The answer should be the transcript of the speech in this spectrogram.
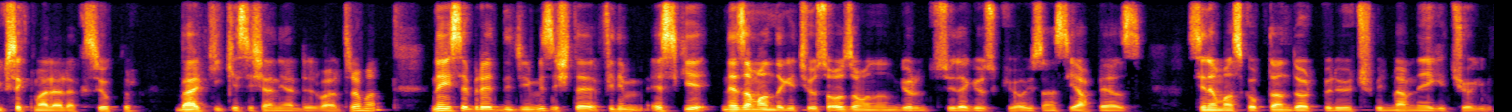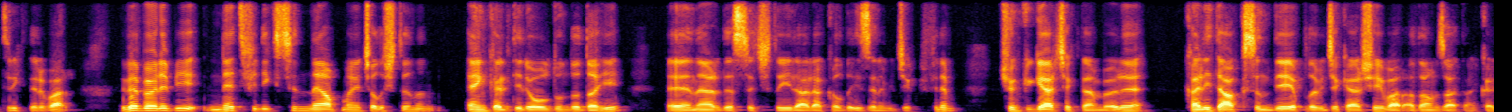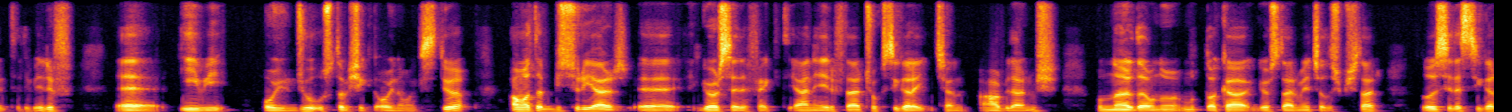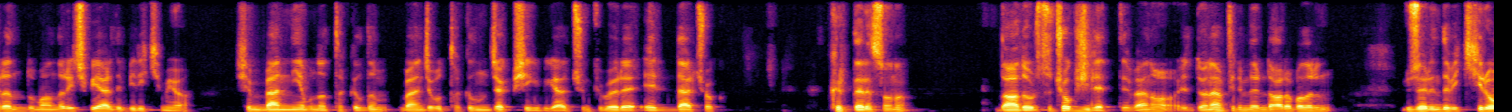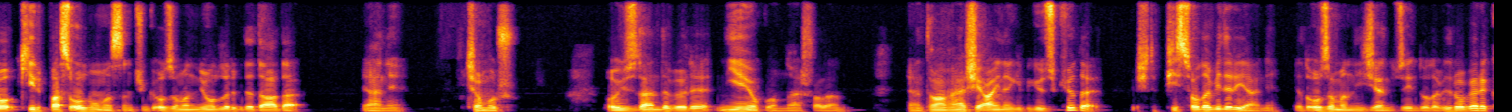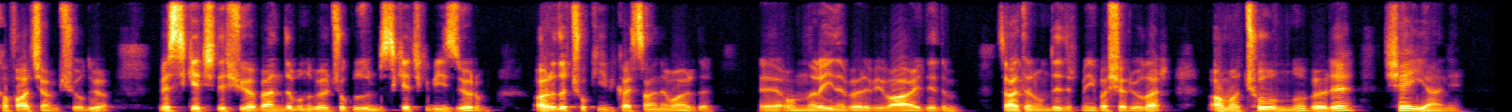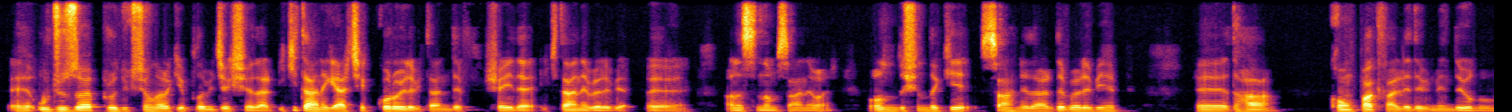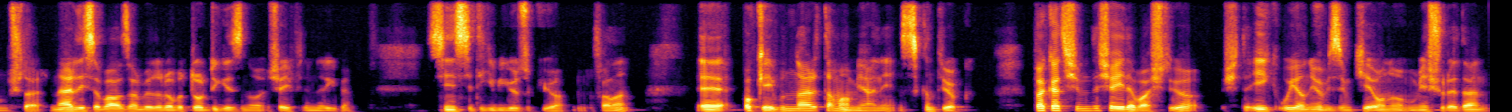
Yüksek ihtimalle alakası yoktur. Belki kesişen yerleri vardır ama neyse Bradley'ciğimiz işte film eski ne zamanda geçiyorsa o zamanın görüntüsüyle gözüküyor. O yüzden siyah beyaz sinemaskoptan 4 bölü 3 bilmem neye geçiyor gibi trikleri var. Ve böyle bir Netflix'in ne yapmaya çalıştığının en kaliteli olduğunda dahi e, nerede sıçtığıyla alakalı da izlenebilecek bir film. Çünkü gerçekten böyle kalite aksın diye yapılabilecek her şey var. Adam zaten kaliteli bir herif. E, iyi bir oyuncu, usta bir şekilde oynamak istiyor. Ama tabii bir sürü yer e, görsel efekt. Yani herifler çok sigara içen abilermiş. Bunlar da onu mutlaka göstermeye çalışmışlar. Dolayısıyla sigaranın dumanları hiçbir yerde birikmiyor. Şimdi ben niye buna takıldım? Bence bu takılınacak bir şey gibi geldi. Çünkü böyle 50'ler çok 40'ların sonu daha doğrusu çok jiletti. Ben o dönem filmlerinde arabaların üzerinde bir kiro, kirpas olmamasın. Çünkü o zamanın yolları bir de daha da yani çamur. O yüzden de böyle niye yok onlar falan. Yani tamam her şey ayna gibi gözüküyor da işte pis olabilir yani. Ya da o zamanın hijyen düzeyinde olabilir. O böyle kafa açan bir şey oluyor. Ve skeçleşiyor. Ben de bunu böyle çok uzun bir skeç gibi izliyorum. Arada çok iyi birkaç sahne vardı. Ee, onlara yine böyle bir vay dedim. Zaten onu dedirtmeyi başarıyorlar. Ama çoğunluğu böyle şey yani e, ucuza prodüksiyon olarak yapılabilecek şeyler. İki tane gerçek koroyla bir tane de şeyde iki tane böyle bir e, anısında mı sahne var. Onun dışındaki sahnelerde böyle bir hep e, daha kompakt halledebilmenin de yolu bulmuşlar. Neredeyse bazen böyle Robert Rodriguez'in o şey filmleri gibi. Sin City gibi gözüküyor falan. E, Okey bunlar tamam yani sıkıntı yok. Fakat şimdi şeyle başlıyor. İşte ilk uyanıyor bizimki onu meşhur eden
